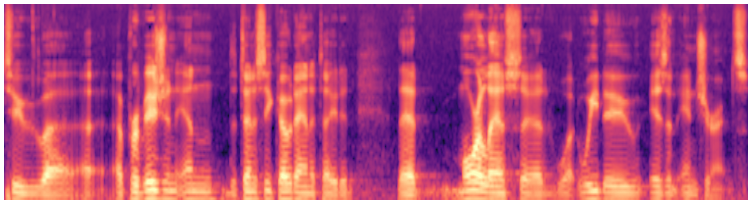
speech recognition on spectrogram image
to uh, a provision in the Tennessee Code Annotated that more or less said what we do isn't insurance.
